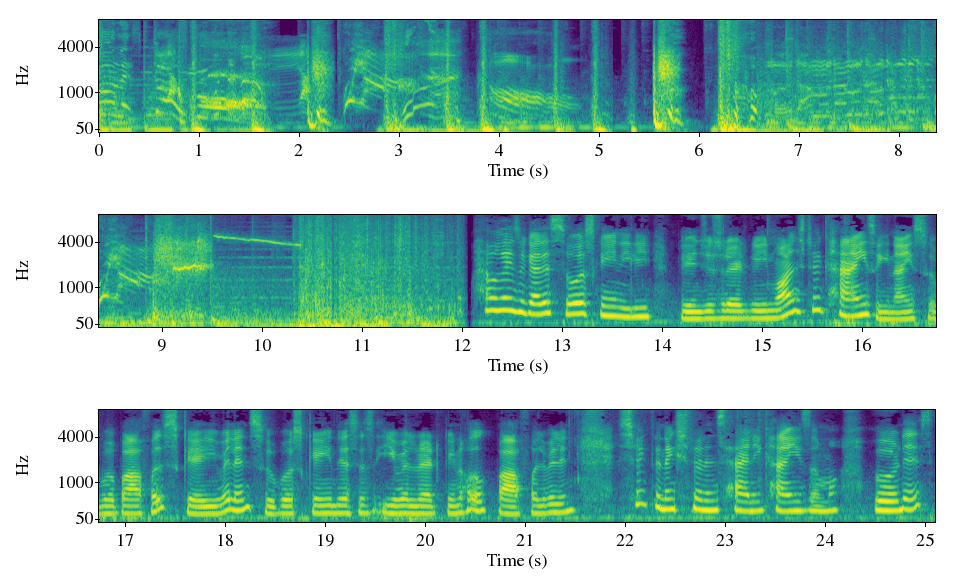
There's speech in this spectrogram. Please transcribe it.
Oh, let's go! Oh. How guys you guys so scary really dangerous red green monster see nice super powerful scary villain super scary this is evil red green hulk powerful villain. Check the next villain's Hanny Kaizamo what is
